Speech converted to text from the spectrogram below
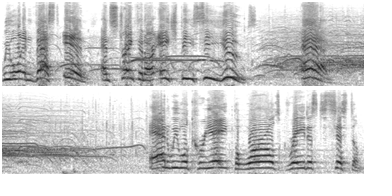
We will invest in and strengthen our HBCUs. And, and we will create the world's greatest system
